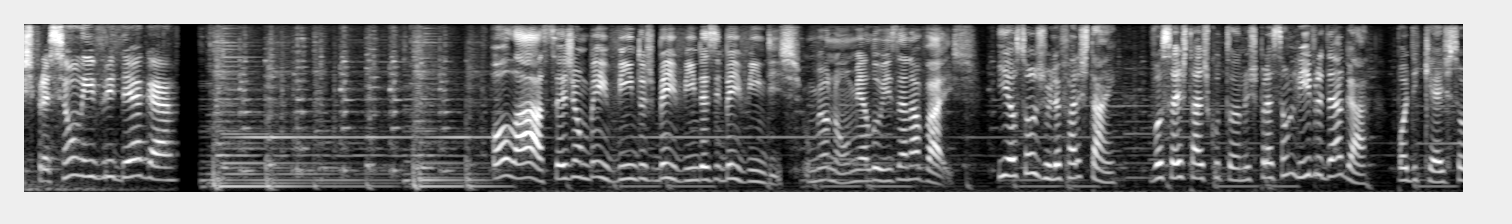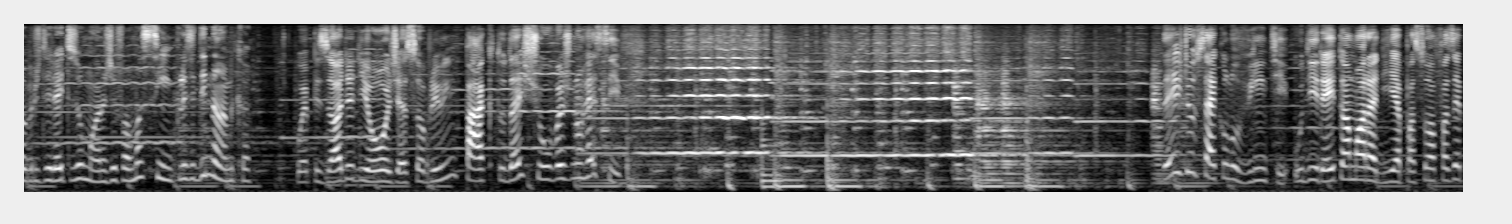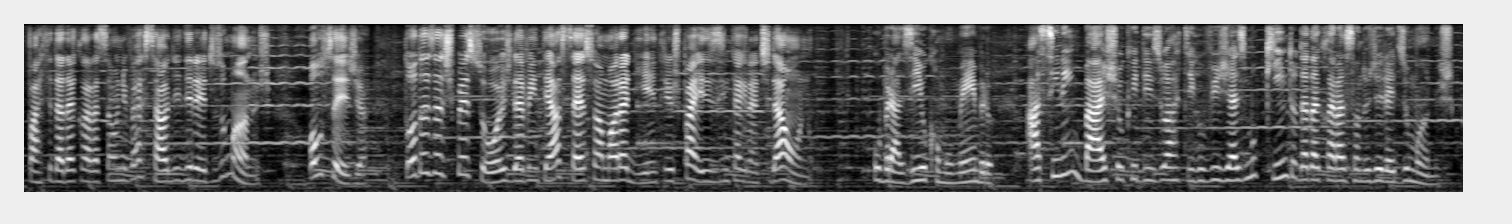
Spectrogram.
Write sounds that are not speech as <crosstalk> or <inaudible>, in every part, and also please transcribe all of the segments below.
Expressão Livre DH. Olá, sejam bem-vindos, bem-vindas e bem-vindes. O meu nome é Luísa Navaz. E eu sou Júlia Farstein. Você está escutando Expressão Livre DH, podcast sobre os direitos humanos de forma simples e dinâmica. O episódio de hoje é sobre o impacto das chuvas no Recife. Desde o século XX, o direito à moradia passou a fazer parte da Declaração Universal de Direitos Humanos, ou seja, todas as pessoas devem ter acesso à moradia entre os países integrantes da ONU. O Brasil, como membro, assina embaixo o que diz o artigo 25 da Declaração dos Direitos Humanos.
